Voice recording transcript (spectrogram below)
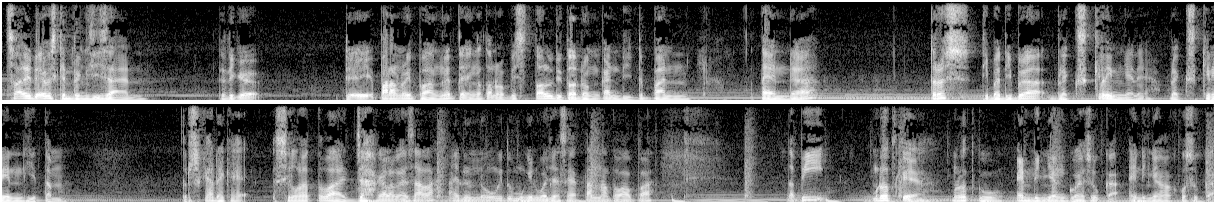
Soalnya dia harus gendeng sisan. Jadi ke dia paranoid banget dia ngetono pistol ditodongkan di depan tenda. Terus tiba-tiba black screen kan ya, black screen hitam. Terus kayak ada kayak siluet wajah kalau nggak salah, I don't know itu mungkin wajah setan atau apa. Tapi menurutku ya, menurutku ending yang gue suka, ending yang aku suka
